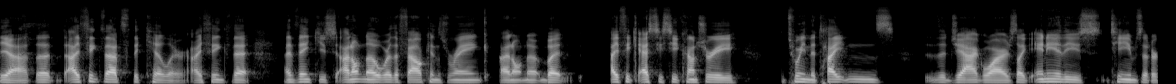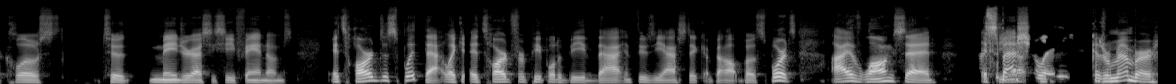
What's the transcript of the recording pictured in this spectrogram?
Yeah, that I think that's the killer. I think that I think you. I don't know where the Falcons rank. I don't know, but I think SEC country between the Titans, the Jaguars, like any of these teams that are close to major SEC fandoms, it's hard to split that. Like it's hard for people to be that enthusiastic about both sports. I've long said, uh Especially because remember,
